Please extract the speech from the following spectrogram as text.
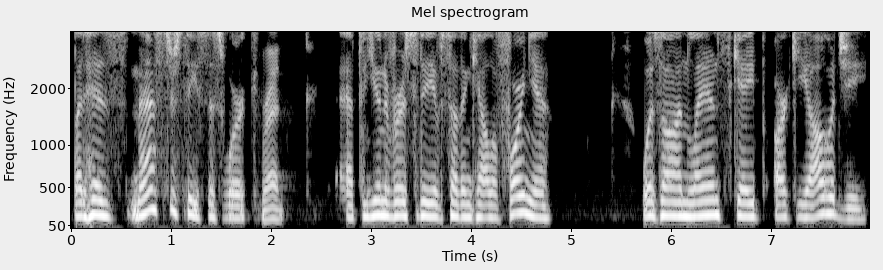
but his master's thesis work Right. At the University of Southern California was on landscape archaeology,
